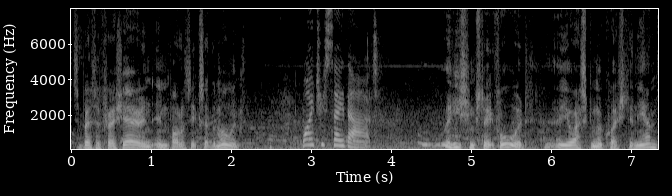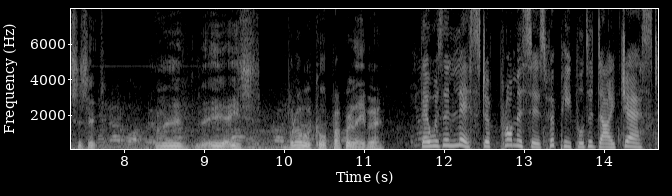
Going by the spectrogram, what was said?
It's a breath of fresh air in, in politics at the moment. Why do you say that? Well, he seems straightforward. You ask him a question, he answers it. Uh, he's what I would call proper Labour. There was a list of promises for people to digest,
